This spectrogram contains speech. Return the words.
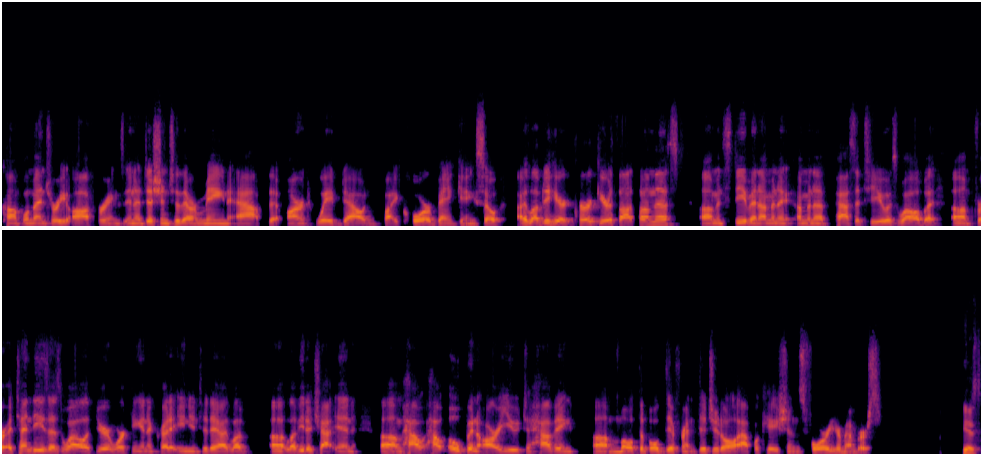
complementary offerings in addition to their main app that aren't weighed down by core banking? So I'd love to hear Kirk your thoughts on this. Um, and Stephen, I'm gonna I'm gonna pass it to you as well. But um, for attendees as well, if you're working in a credit union today, I'd love uh, love you to chat in. Um, how how open are you to having uh, multiple different digital applications for your members? Yes.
